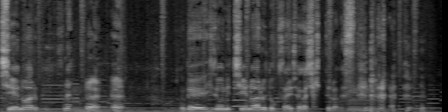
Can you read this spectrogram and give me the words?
知恵のある国ですね、ええええ。で非常に知恵のある独裁者が仕切ってるわけです。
